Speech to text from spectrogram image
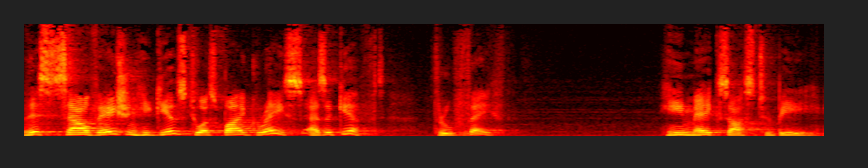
This salvation he gives to us by grace as a gift through faith. He makes us to be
